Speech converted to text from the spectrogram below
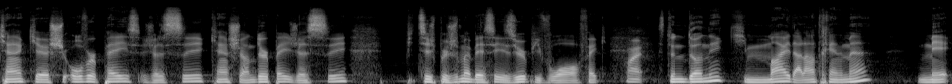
Quand que je suis overpace, je le sais. Quand je suis underpace, je le sais. Puis, tu sais, je peux juste me baisser les yeux puis voir. Fait que Ouais. c'est une donnée qui m'aide à l'entraînement, mais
